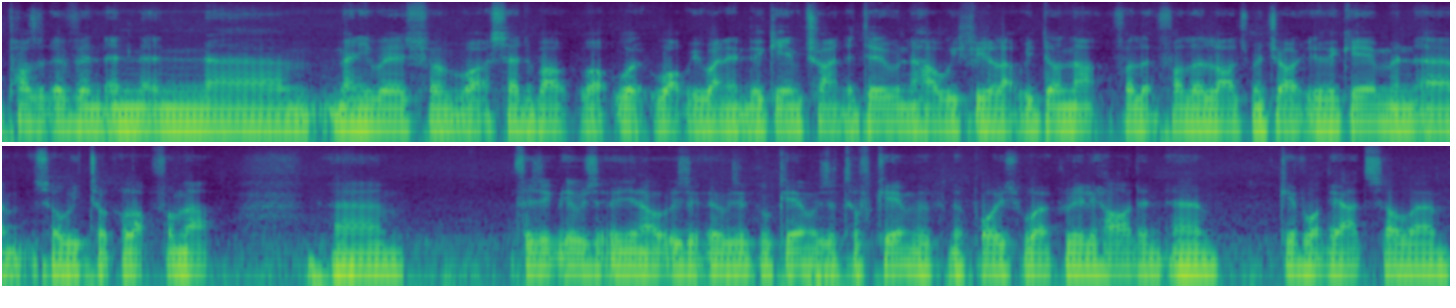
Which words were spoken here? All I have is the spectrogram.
positive in in, in um, many ways from what I said about what what we went into the game trying to do and how we feel that we've done that for the for the large majority of the game, and um, so we took a lot from that. Um, physically, it was you know it was it was a good game. It was a tough game. The, the boys worked really hard and um, gave what they had. So. Um,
